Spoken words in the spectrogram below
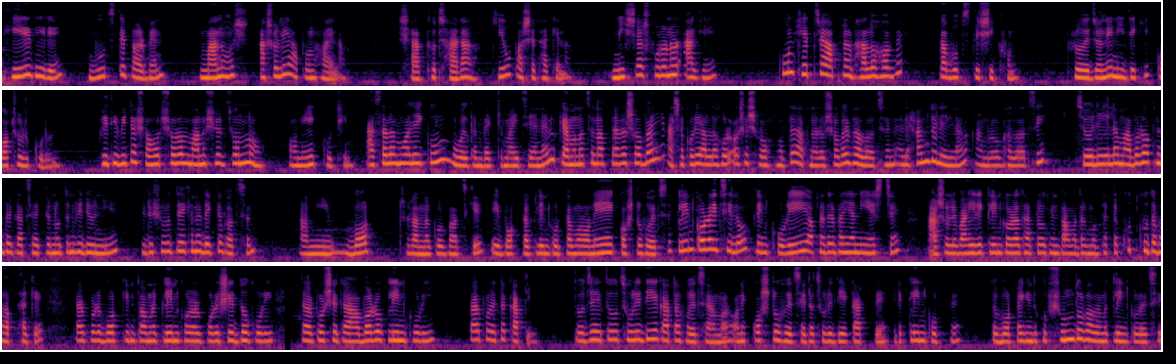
ধীরে ধীরে বুঝতে পারবেন মানুষ আসলেই আপন হয় না। স্বার্থ ছাড়া কেউ পাশে থাকে না। নিঃশ্বাস ফুরানোর আগে কোন ক্ষেত্রে আপনার ভালো হবে তা বুঝতে শিখুন। প্রয়োজনে নিজেকে কঠোর করুন। পৃথিবীটা সহজ সরল মানুষের জন্য অনেক কঠিন। আসসালামু আলাইকুম, welcome back to my channel. কেমন আছেন আপনারা সবাই? আশা করি আল্লাহর অশেষ রহমতে আপনারা সবাই ভালো আছেন। আলহামদুলিল্লাহ, আমরাও ভালো আছি। চলে এলাম আবারও আপনাদের কাছে একটা নতুন ভিডিও নিয়ে। ভিডিও শুরুতে এখানে দেখতে পাচ্ছেন, আমি বট রান্না করব আজকে। এই বটটা ক্লিন করতে আমার অনেক কষ্ট হয়েছে। ক্লিন করাই ছিল ক্লিন করেই আপনাদের ভাইয়া নিয়ে এসছে। আসলে বাইরে ক্লিন করা থাকলেও কিন্তু আমাদের মধ্যে একটা খুঁতখুঁতে ভাব থাকে। তারপরে বট কিন্তু আমরা ক্লিন করার পরে সেদ্ধ করি, তারপর সেটা আবারও ক্লিন করি, তারপর এটা কাটি। তো যেহেতু ছুরি দিয়ে কাটা হয়েছে আমার, অনেক কষ্ট হয়েছে এটা ছুরি দিয়ে কাটতে, এটা ক্লিন করতে। তো বটটা কিন্তু খুব সুন্দরভাবে আমি ক্লিন করেছি।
